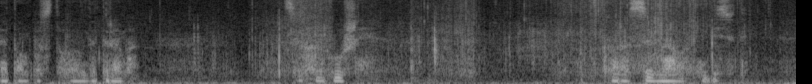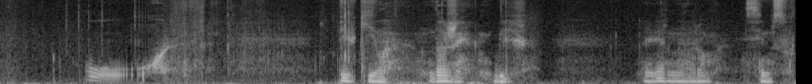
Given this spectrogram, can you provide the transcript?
не там поставив, де треба. Це хороший. Карасивела, іди сюди. Ух. Пів кіла, даже більше. Наверно, грам 700.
